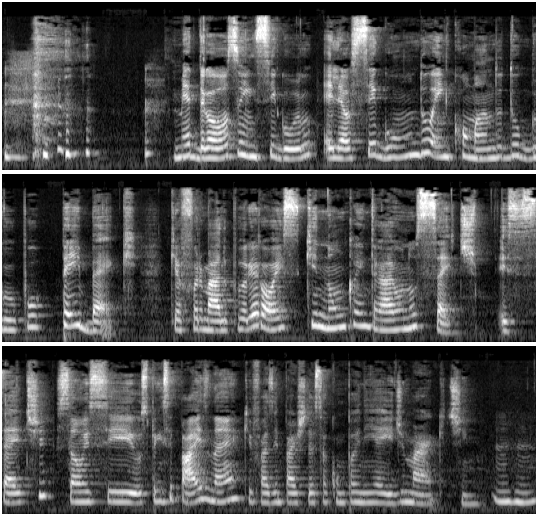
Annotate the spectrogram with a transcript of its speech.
Medroso e inseguro, ele é o segundo em comando do grupo Payback, que é formado por heróis que nunca entraram no set. Esses sete são esse, os principais, né? Que fazem parte dessa companhia aí de marketing. Uhum.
